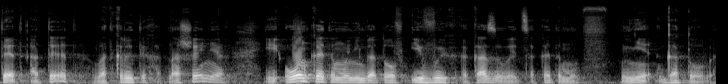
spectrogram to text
тет-а-тет, -тет, в открытых отношениях, и он к этому не готов, и вы, как оказывается, к этому не готовы.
